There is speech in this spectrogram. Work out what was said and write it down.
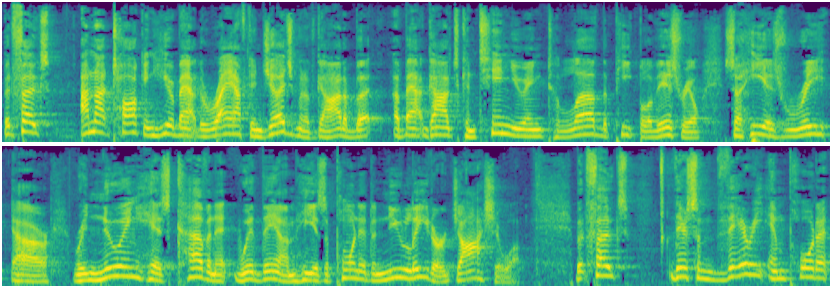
But, folks, I'm not talking here about the wrath and judgment of God, but about God's continuing to love the people of Israel. So he is re, uh, renewing his covenant with them. He has appointed a new leader, Joshua. But, folks, there's some very important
